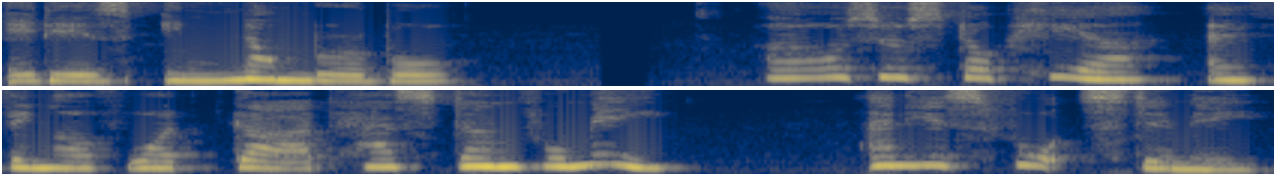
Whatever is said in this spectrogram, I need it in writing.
It is innumerable. I also stop here and think of what God has done for me and his thoughts to me.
